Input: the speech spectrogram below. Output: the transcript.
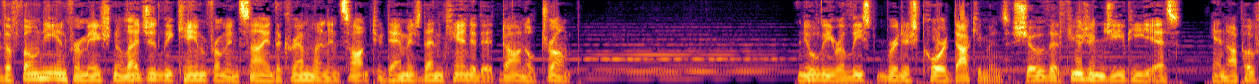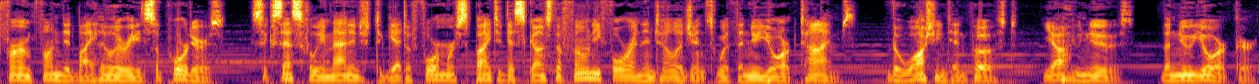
The phony information allegedly came from inside the Kremlin and sought to damage then-candidate Donald Trump. Newly released British court documents show that Fusion GPS, an Oppo firm funded by Hillary's supporters, successfully managed to get a former spy to discuss the phony foreign intelligence with the New York Times, The Washington Post, Yahoo News, The New Yorker,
